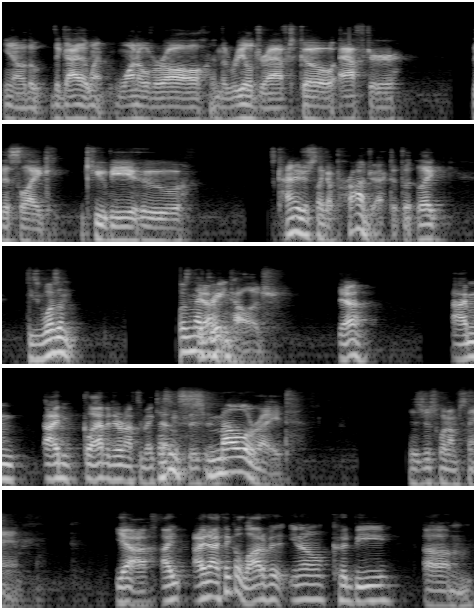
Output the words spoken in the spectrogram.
you know the the guy that went one overall in the real draft go after this like QB who is kind of just like a project at the like he wasn't wasn't that yeah. great in college. Yeah, I'm. I'm glad I don't have to make Doesn't that decision. smell right. Is just what I'm saying. Yeah, I I, I think a lot of it, you know, could be um,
